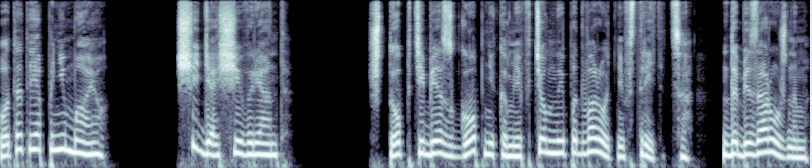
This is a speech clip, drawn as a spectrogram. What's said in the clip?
Вот это я понимаю. Щадящий вариант. Чтоб тебе с гопниками в темной подворотне встретиться, да безоружным.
